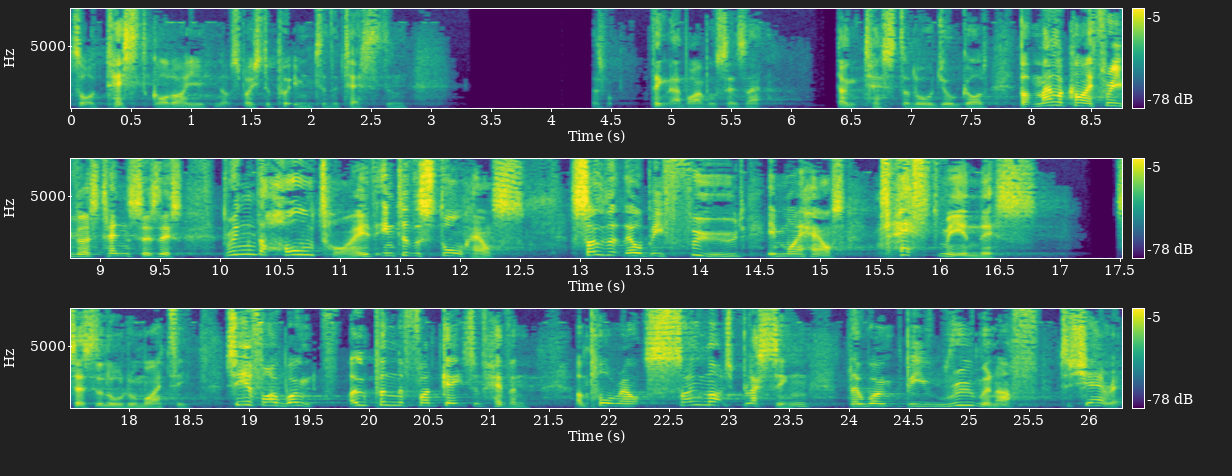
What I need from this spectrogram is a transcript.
sort of test God, are you? You're not supposed to put him to the test. And what, I think that Bible says that. Don't test the Lord your God. But Malachi 3, verse 10 says this Bring the whole tithe into the storehouse so that there'll be food in my house. Test me in this, says the Lord Almighty. See if I won't open the floodgates of heaven and pour out so much blessing there won't be room enough to share it.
